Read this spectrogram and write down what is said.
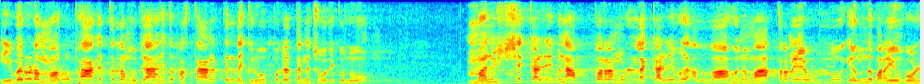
ഇവരുടെ മറുഭാഗത്തുള്ള മുജാഹിദ് പ്രസ്ഥാനത്തിന്റെ ഗ്രൂപ്പുകൾ തന്നെ ചോദിക്കുന്നു മനുഷ്യ കഴിവിന് അപ്പുറമുള്ള കഴിവ് അള്ളാഹുവിന് മാത്രമേ ഉള്ളൂ എന്ന് പറയുമ്പോൾ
